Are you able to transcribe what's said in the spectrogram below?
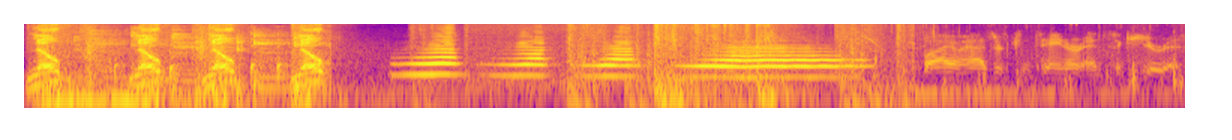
Nope, nope, nope, nope. Biohazard container and secure it.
